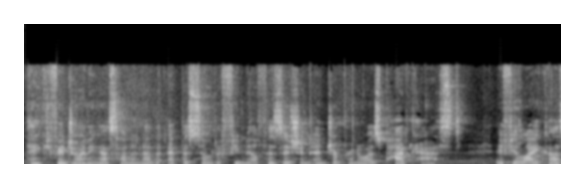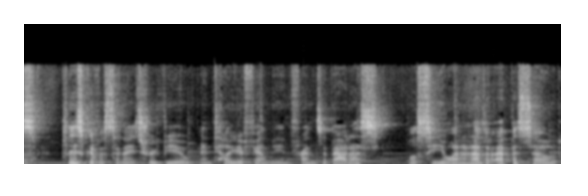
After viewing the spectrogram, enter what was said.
Thank you for joining us on another episode of Female Physician Entrepreneurs Podcast. If you like us, please give us a nice review and tell your family and friends about us. We'll see you on another episode.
